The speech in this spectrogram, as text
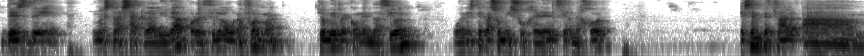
desde nuestra sacralidad, por decirlo de alguna forma, yo mi recomendación o en este caso mi sugerencia mejor, es empezar a,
